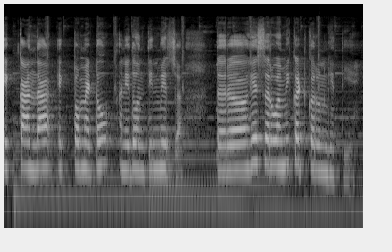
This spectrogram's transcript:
एक कांदा एक टोमॅटो आणि दोन तीन मिरच्या. तर हे सर्व मी कट करून घेते आहे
